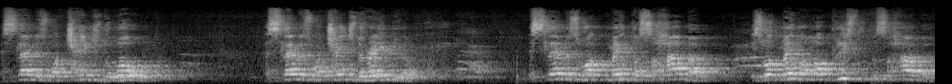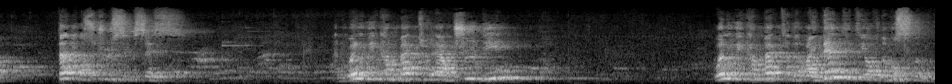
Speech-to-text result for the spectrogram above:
Islam is what changed the world. Islam is what changed Arabia. Islam is what made the Sahaba, is what made Allah pleased with the Sahaba. That was true success. And when we come back to our true deen, when we come back to the identity of the Muslim,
